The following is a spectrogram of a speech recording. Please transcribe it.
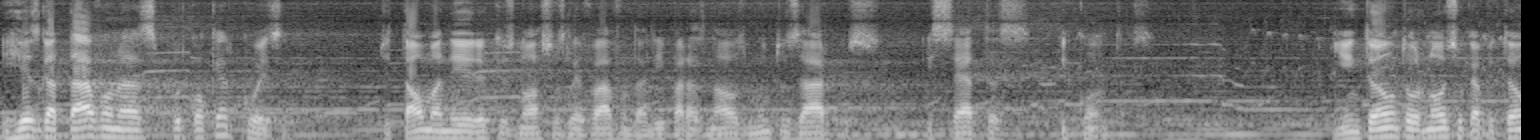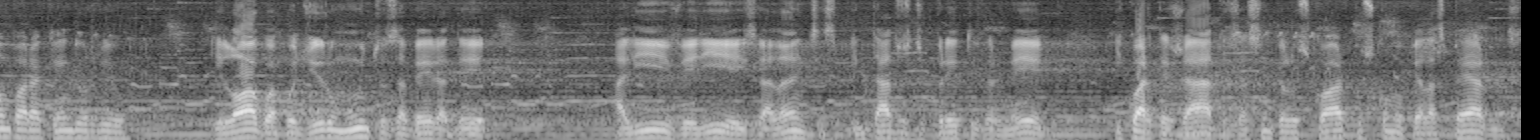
e resgatavam-nas por qualquer coisa de tal maneira que os nossos levavam dali para as naus muitos arcos, e setas e contas. E então tornou-se o capitão para quem do rio, e logo acudiram muitos à beira dele. Ali veríeis galantes pintados de preto e vermelho, e quartejados assim pelos corpos como pelas pernas,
